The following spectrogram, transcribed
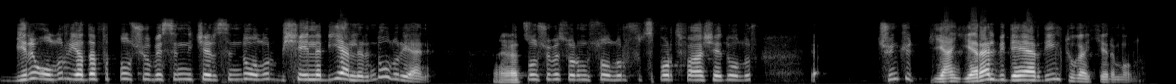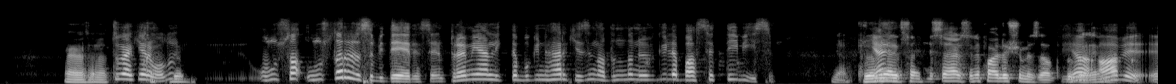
biri olur ya da futbol şubesinin içerisinde olur. Bir şeyle bir yerlerinde olur yani. Evet. Futbol şube sorumlusu olur. Sportif AŞ'de olur. Ya, Çünkü yani yerel bir değer değil Tugay Kerimoğlu. Evet evet. Tugay Kerimoğlu Ulusal, uluslararası bir değerin senin. Premier Lig'de bugün herkesin adından övgüyle bahsettiği bir isim. Yani Premier Yani- Lig sayfası her sene paylaşıyor mesela. Ya yani. abi e,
